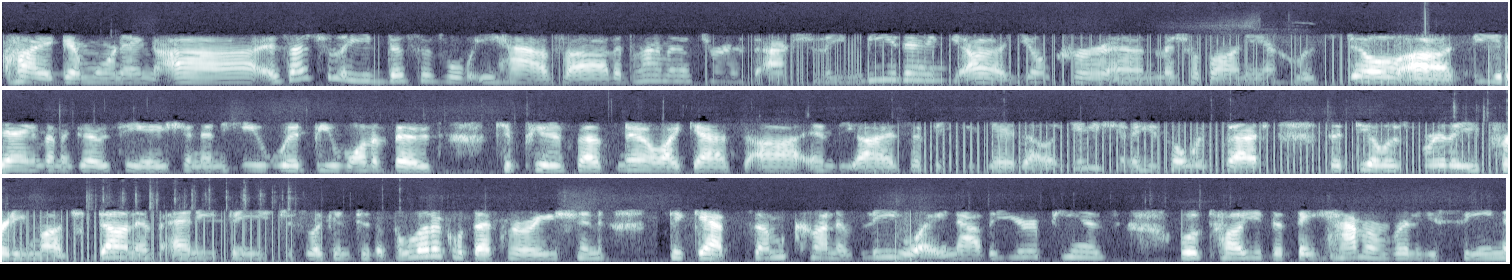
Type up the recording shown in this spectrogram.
Hi, good morning. Uh, essentially, this is what we have. Uh, the Prime Minister is actually meeting uh, Juncker and Michel Barnier, who is still uh, leading the negotiation, and he would be one of those computers says no, I guess, uh, in the eyes of the UK delegation. He's always said the deal is really pretty much done. If anything, he's just looking to the political declaration to get some kind of leeway. Now, the Europeans will tell you that they haven't really seen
